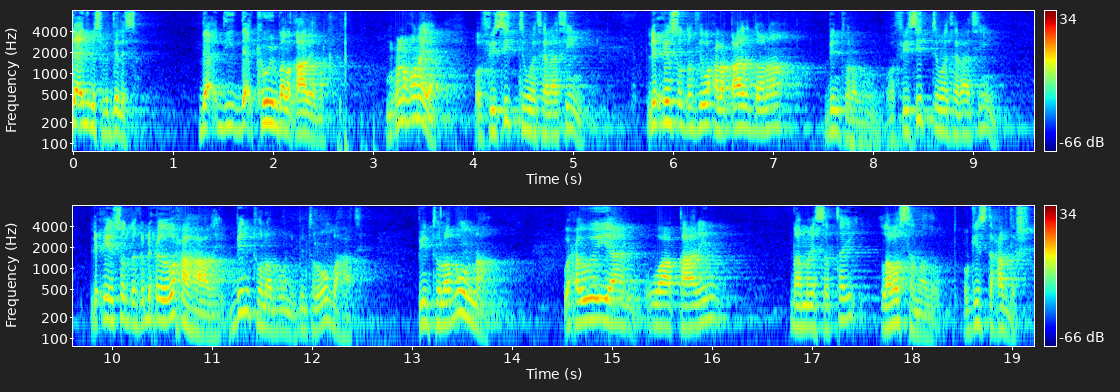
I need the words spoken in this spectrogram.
dadii ba isbedeleysa dadii da ka weyn baa la qaadaya marka. Muxuu noqonayaa wa fii sittin wa halaaثiin lix iyo soddonkii waxaa la qaadi doonaa bintu labun wa fii sittin wa halaaثiin lix iyo soddonka dhexdooda waxaa ahaaday bintu labuni bintu labun ba ahaatay. Bintu labunna waxa weeyaan waa qaalin dhamaysatay laba sanadood oo kii saddexaad gashay.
